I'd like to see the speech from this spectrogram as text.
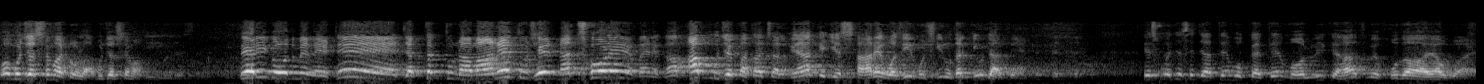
وہ مجسمہ ٹولا، مجسمہ۔ تیری گود میں لیٹے، جب تک تو نہ مانے تجھے نہ چھوڑے۔ میں نے کہا، اب مجھے پتا چل گیا کہ یہ سارے وزیر مشیر ادھر کیوں جاتے ہیں۔ اس وجہ سے جاتے ہیں، وہ کہتے ہیں، مولوی کے ہاتھ میں خدا آیا ہوا ہے۔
